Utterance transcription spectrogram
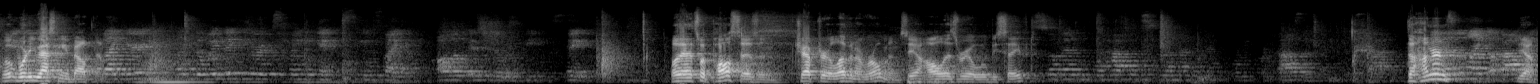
what, what are you asking about them? Like like the way that you're explaining it seems like all of Israel saved. Well, that's what Paul says in chapter 11 of Romans. Yeah, all Israel will be saved. So then what happens to the 144,000? The 100, like yeah.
